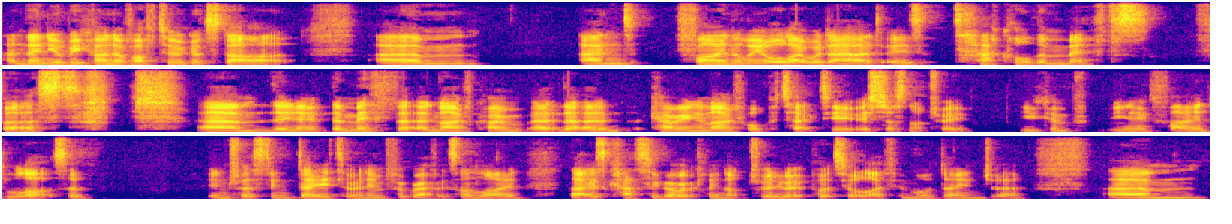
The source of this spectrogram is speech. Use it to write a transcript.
and then you'll be kind of off to a good start. Um, and finally, all I would add is tackle the myths first. um, you know, the myth that a knife crime, uh, that carrying a knife will protect you, it's just not true. You can, you know, find lots of interesting data and infographics online. That is categorically not true. It puts your life in more danger. Um,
